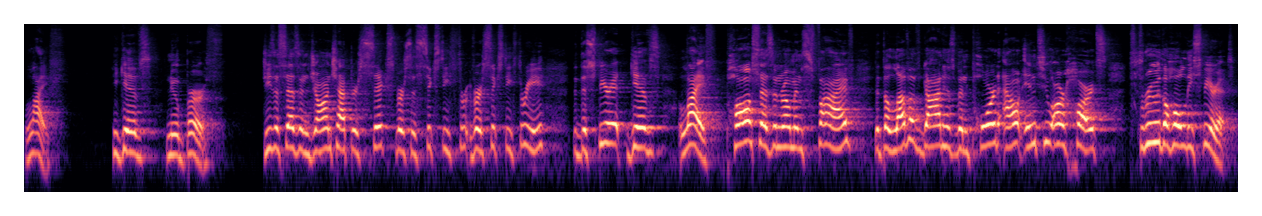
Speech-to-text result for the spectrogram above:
life, He gives new birth. Jesus says in John chapter 6, verses 63, verse 63, that the Spirit gives life. Paul says in Romans 5 that the love of God has been poured out into our hearts through the Holy Spirit.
